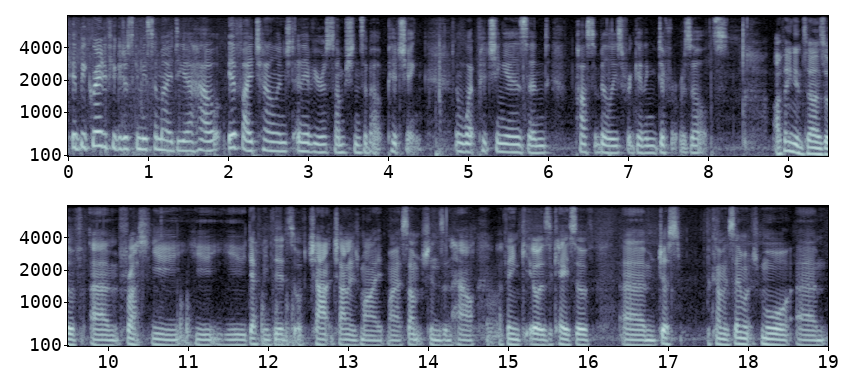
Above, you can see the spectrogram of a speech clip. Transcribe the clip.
It'd be great if you could just give me some idea how, if I challenged any of your assumptions about pitching, and what pitching is, and possibilities for getting different results. I think in terms of um, for us, you you you definitely did sort of cha- challenge my my assumptions and how I think it was a case of um, just becoming so much more um,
